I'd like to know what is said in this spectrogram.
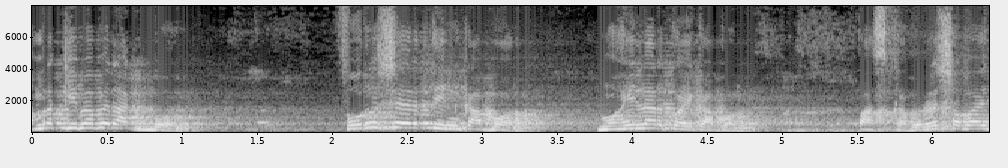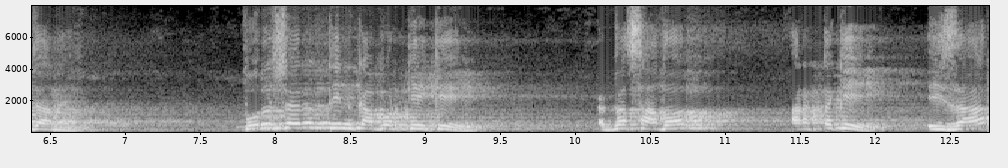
আমরা কীভাবে রাখব? পুরুষের তিন কাপড়, মহিলার কয় কাপড়? পাঁচ কাপড়, এটা সবাই জানে। পুরুষের তিন কাপড় কি কি? একটা চাদর আর একটা কি? ইজার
